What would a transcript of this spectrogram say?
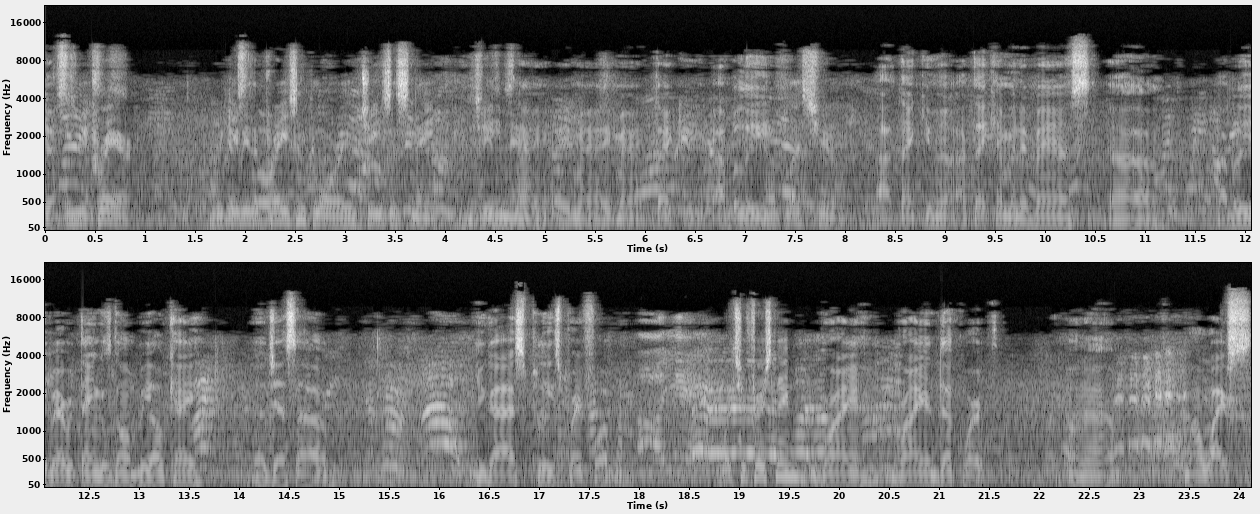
Yes, in Jesus. prayer. We give you the Lord. praise and glory in Jesus' name. In Jesus' Amen. name, amen, amen. Thank you. I believe. God bless you. I thank you. I thank him in advance. Uh, I believe everything is going to be okay. Uh, just uh, you guys, please pray for me. What's your first name? Brian. Brian Duckworth. And um, my wife's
